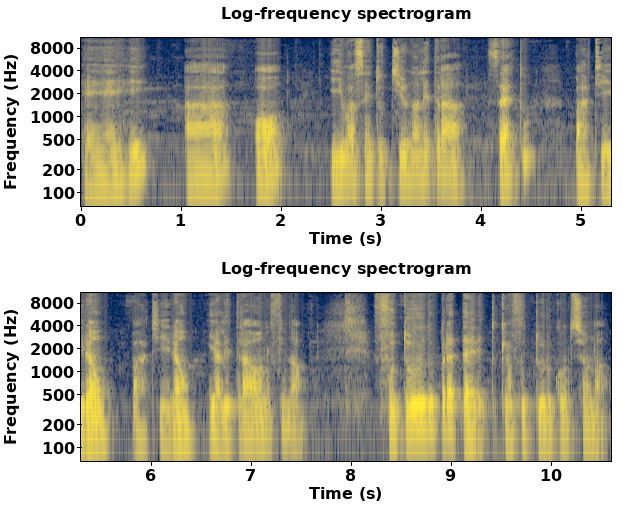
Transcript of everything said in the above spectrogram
R, A, O e o acento tio na letra A, certo? Partirão, partirão e a letra O no final. Futuro do pretérito, que é o futuro condicional.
